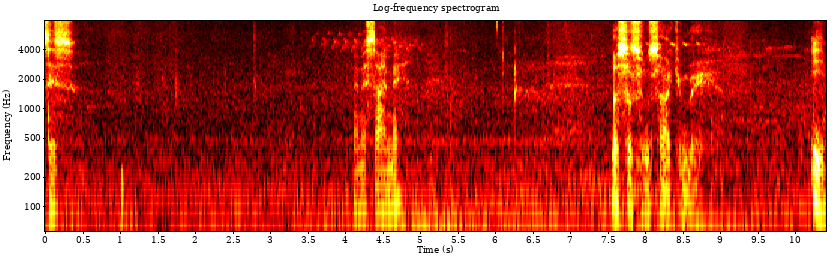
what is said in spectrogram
Siz... Mehmet Saim Bey, Nasılsınız hakim bey? iyiyim.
